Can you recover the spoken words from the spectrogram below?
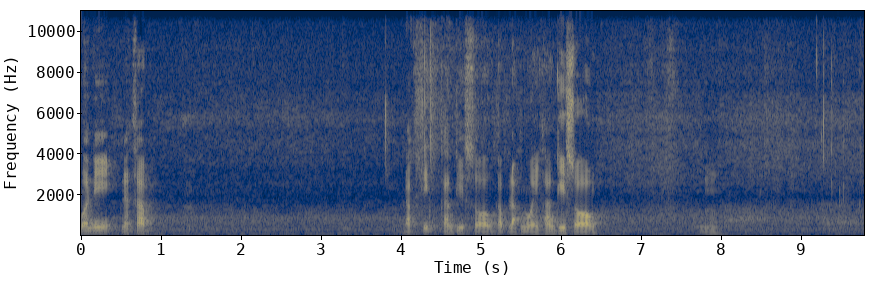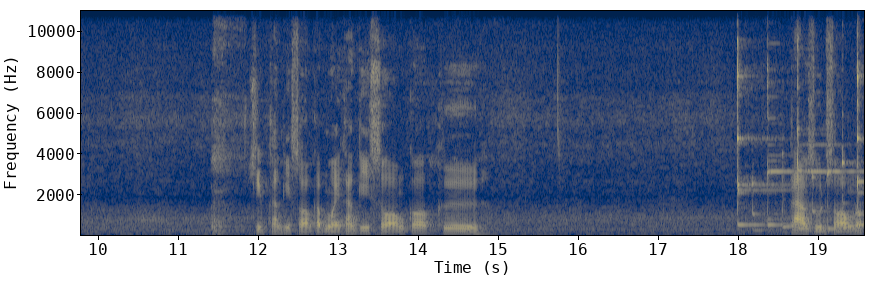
วันนี้นะครับ หลักสิบครั้งที่สองกับหลักหน่วยครั้งที่สองสิบครั้งที่สองกับหน่วยครั้งที่สองก็คือ 902 เนาะ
